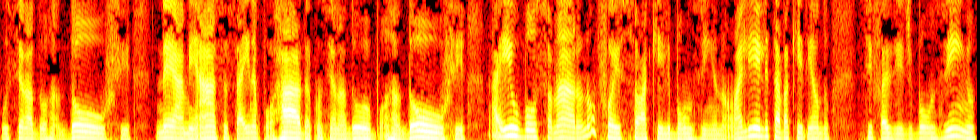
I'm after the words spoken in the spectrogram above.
o senador Randolph, né, ameaça sair na porrada com o senador Randolph. Aí o Bolsonaro não foi só aquele bonzinho, não. Ali ele estava querendo se fazer de bonzinho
